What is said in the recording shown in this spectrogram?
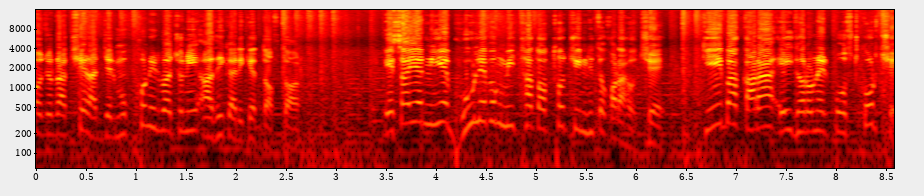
নজর রাখছে রাজ্যের মুখ্য নির্বাচনী আধিকারিকের দফতর এসআইআর নিয়ে ভুল এবং মিথ্যা তথ্য চিহ্নিত করা হচ্ছে। কে বা কারা এই ধরনের পোস্ট করছে,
